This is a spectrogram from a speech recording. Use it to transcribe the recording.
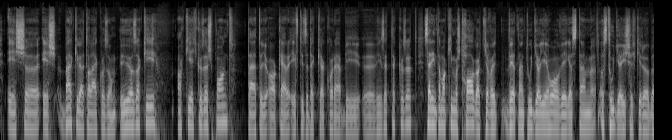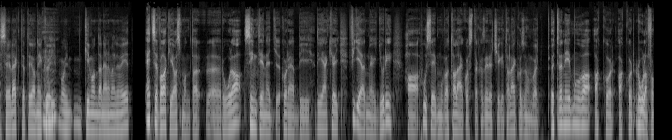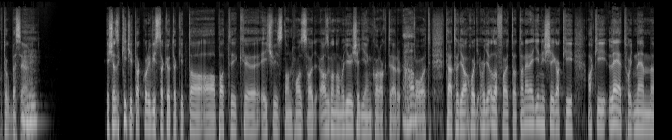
és, és bárkivel találkozom, ő az, aki, aki egy közös pont, tehát hogy akár évtizedekkel korábbi végzettek között. Szerintem aki most hallgatja, vagy véletlenül tudja, hogy én hol végeztem, az tudja is, hogy kiről beszélek, tehát olyan nélkül, mm-hmm. hogy, hogy kimondanám a nevét. Egyszer valaki azt mondta róla, szintén egy korábbi diákja, hogy figyeld meg, Gyuri, ha 20 év múlva találkoztak az érettségi találkozón, vagy 50 év múlva, akkor, akkor róla fogtok beszélni. Mm-hmm. És ez kicsit akkor visszakötök itt a, a Patrick H. Winstonhoz, hogy azt gondolom, hogy ő is egy ilyen karakter Aha. volt. Tehát, hogy, a, hogy, hogy az a fajta tanáregyéniség, aki, aki lehet, hogy nem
